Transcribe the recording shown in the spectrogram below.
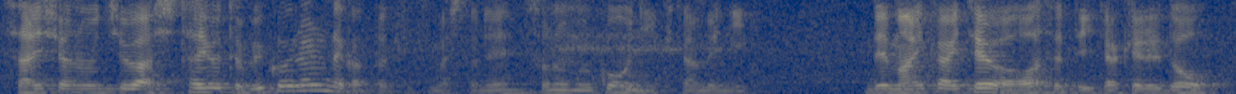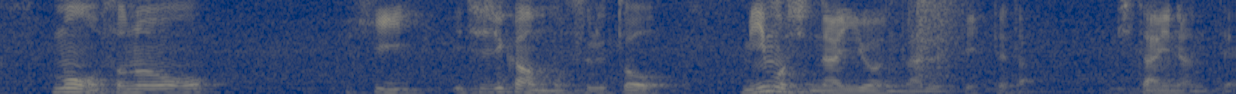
最初のうちは死体を飛び越えられなかったって言ってましたね。その向こうに行くために。で毎回手を合わせていたけれどもうその日1時間もすると見もしないようになるって言ってた。死体なんて。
